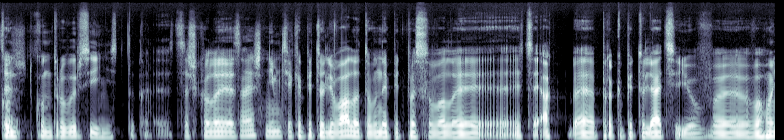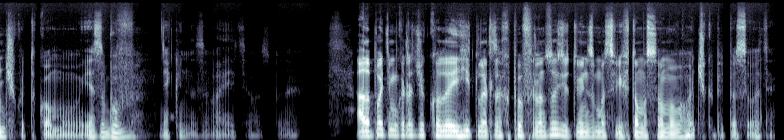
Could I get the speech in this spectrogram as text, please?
Це Кон- ж- Контроверсійність така. Це ж коли, знаєш, німці капітулювали, то вони підписували е, цей акт е, про капітуляцію в е, вагончику такому. Я забув, як він називається, господи. Але потім, коротше, коли Гітлер захопив французів, то він змусив їх в тому самому вагончику підписувати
